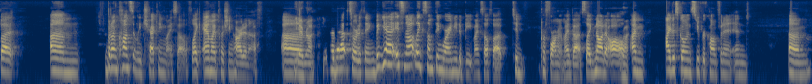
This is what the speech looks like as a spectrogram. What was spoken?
but, um, but I'm constantly checking myself. Like, am I pushing hard enough? Um, Yeah, right. you know, that sort of thing. But yeah, it's not like something where I need to beat myself up to perform at my best. Like not at all. Right. I'm I just go in super confident and um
